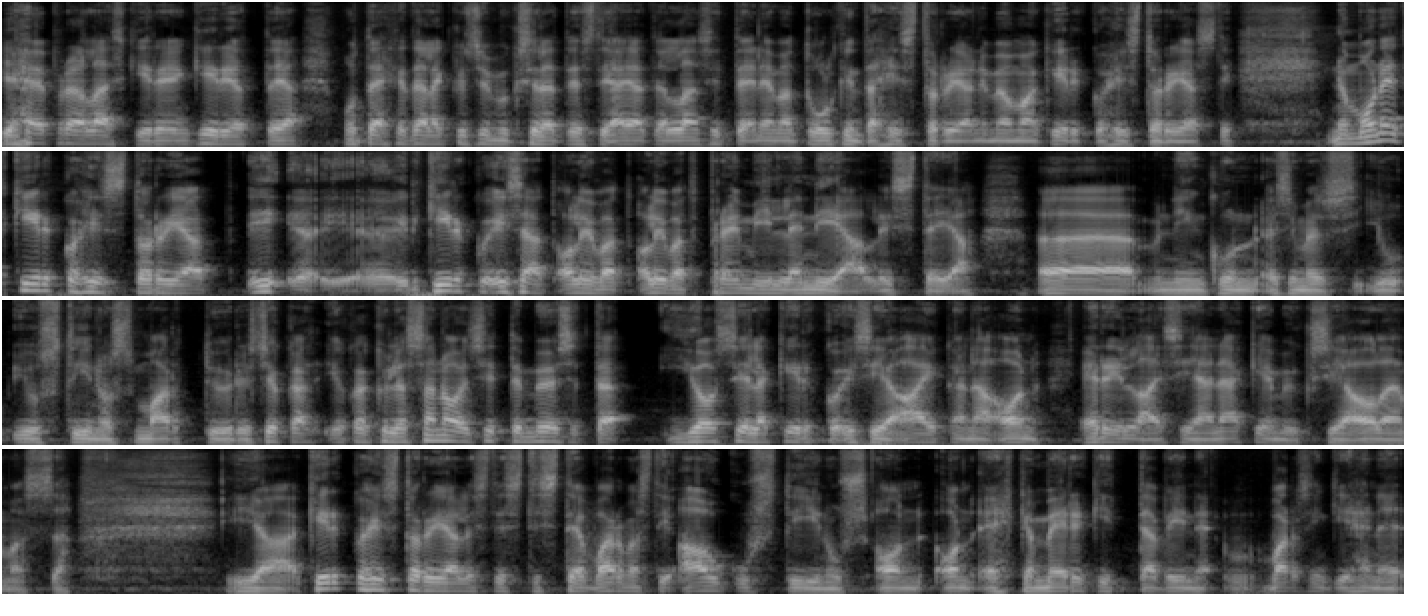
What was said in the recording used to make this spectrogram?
ja hebrealaiskirjeen kirjoittaja, mutta ehkä tällä kysymyksellä tietysti ajatellaan sitten enemmän tulkintahistoriaa nimenomaan kirkkohistoriasti. No monet kirkkohistoriat, kirkkoisät olivat, olivat premillenialisteja, niin kuin esimerkiksi Justinus Marttyyris, joka, joka kyllä sanoi sitten myös, että jo siellä kirkkoisia aikana on erilaisia näkemyksiä olemassa. Ja kirkkohistoriallisesti sitten varmasti Augustinus on, on ehkä merkittävin, varsinkin hänen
